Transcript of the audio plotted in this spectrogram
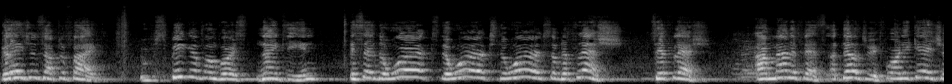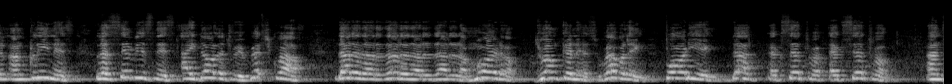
Galatians chapter 5. Speaking from verse 19, it says, The works, the works, the works of the flesh, say flesh, are manifest adultery, fornication, uncleanness, lasciviousness, idolatry, witchcraft, da da da da da da da da da, murder, drunkenness, reveling, partying, that, etc., etc., and,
